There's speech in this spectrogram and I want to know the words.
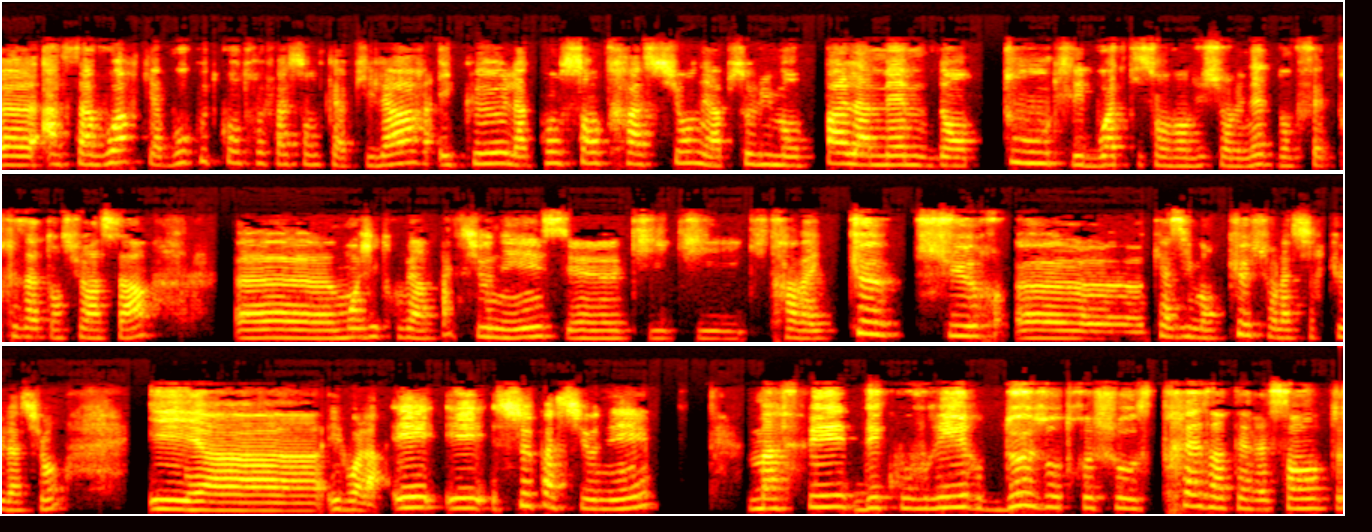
Euh, à savoir qu'il y a beaucoup de contrefaçons de capillaires et que la concentration n'est absolument pas la même dans toutes les boîtes qui sont vendues sur le net. Donc faites très attention à ça. Euh, moi, j'ai trouvé un passionné euh, qui, qui, qui, travaille que sur, euh, quasiment que sur la circulation. Et, euh, et voilà. Et, et ce passionné m'a fait découvrir deux autres choses très intéressantes.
